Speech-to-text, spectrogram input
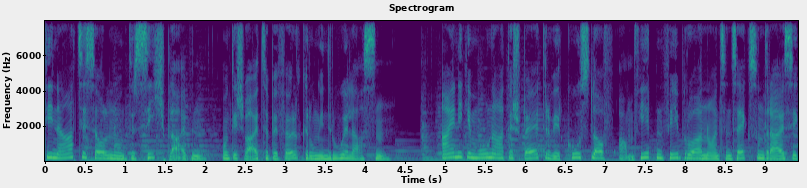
die Nazis sollen unter sich bleiben und die Schweizer Bevölkerung in Ruhe lassen. Einige Monate später wird Gustloff am 4. Februar 1936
